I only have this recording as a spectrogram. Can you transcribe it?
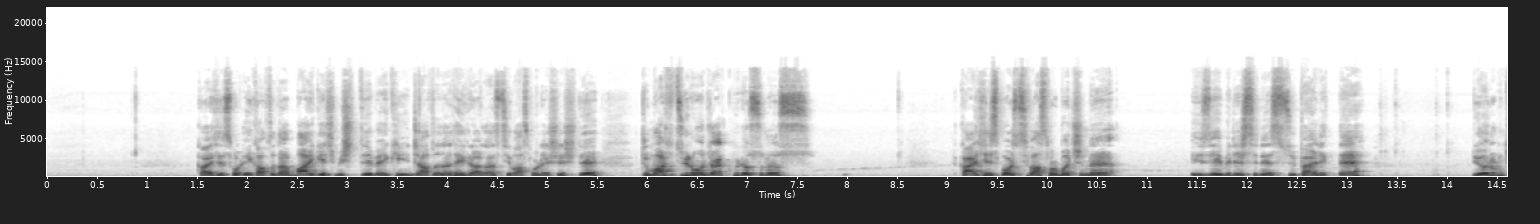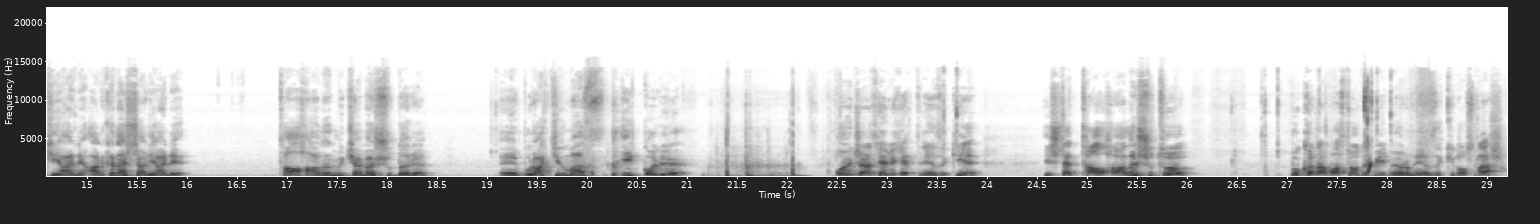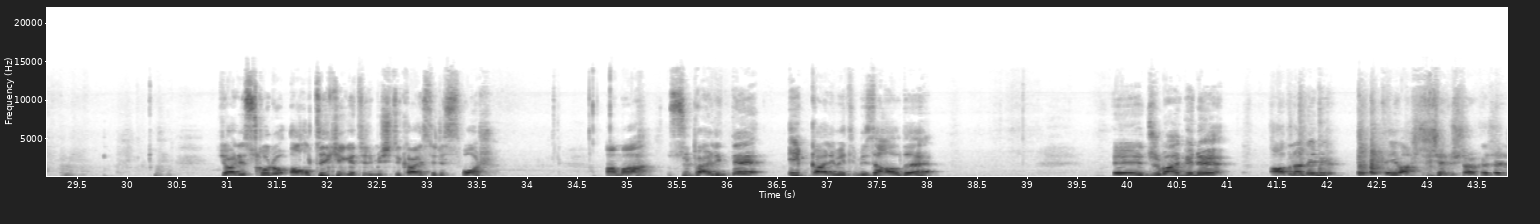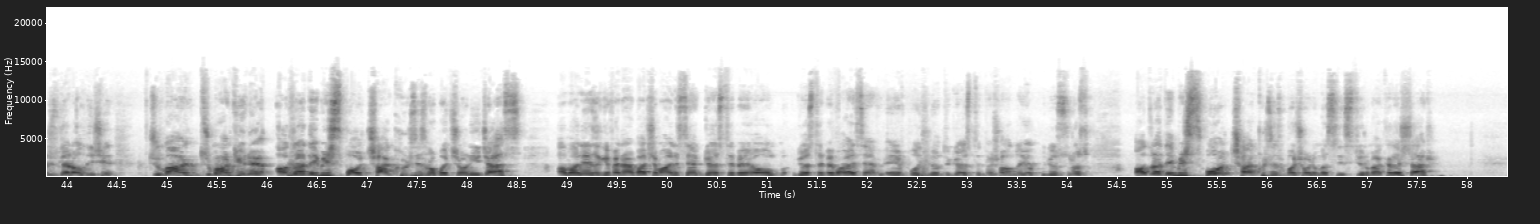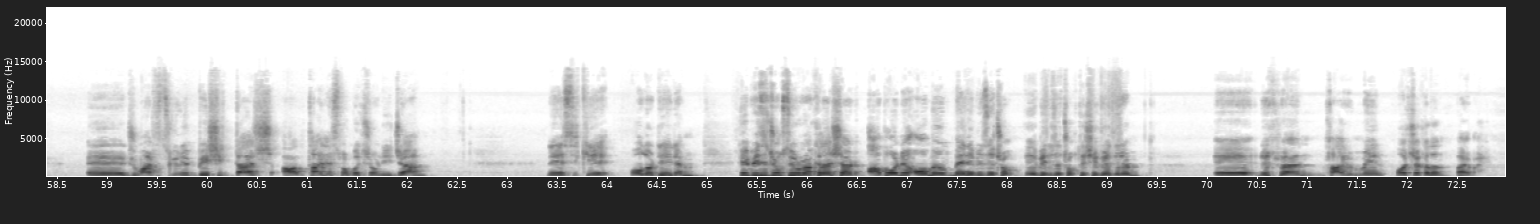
Kayserispor ilk haftada bay geçmişti ve ikinci haftada tekrardan Sivasspor'la eşleşti. Cumartesi günü olacak biliyorsunuz. Kayserispor Sivasspor maçını izleyebilirsiniz Süper Lig'de. Diyorum ki yani arkadaşlar yani Talha'nın mükemmel şutları e, Burak Yılmaz ilk golü oyunculara tebrik etti ne yazık ki. İşte Talha'nın şutu bu kadar basit olduğunu bilmiyorum ne yazık ki dostlar. Yani skoru 6-2 getirmişti Kayseri Spor. Ama Süper Lig'de ilk galibiyetimizi aldı. Ee, Cuma günü Adana Demir eyvah şişe düştü arkadaşlar rüzgar olduğu için. Cuma, Cuma günü Adana Demirspor Çaykur Rizespor maçı oynayacağız. Ama ne yazık ki Fenerbahçe maalesef Göztepe ol, Göztepe maalesef Eyüp Pilotu Göztepe şu anda yok biliyorsunuz. Adana Demirspor Çaykur Rizespor maçı oynaması istiyorum arkadaşlar. Ee, Cumartesi günü Beşiktaş Antalya Spor maçı oynayacağım. Neyse ki olur diyelim. Hepinizi çok seviyorum arkadaşlar. Abone olmayı unutmayın. Hepinize çok, hepinize çok teşekkür ederim. Ee, lütfen takip etmeyin. Hoşçakalın. Bay bay.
